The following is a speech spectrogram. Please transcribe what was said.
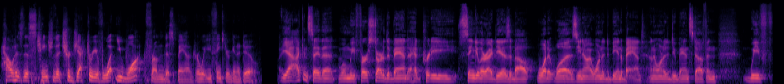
How has this changed the trajectory of what you want from this band or what you think you're going to do? Yeah, I can say that when we first started the band, I had pretty singular ideas about what it was. You know, I wanted to be in a band and I wanted to do band stuff. And we've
